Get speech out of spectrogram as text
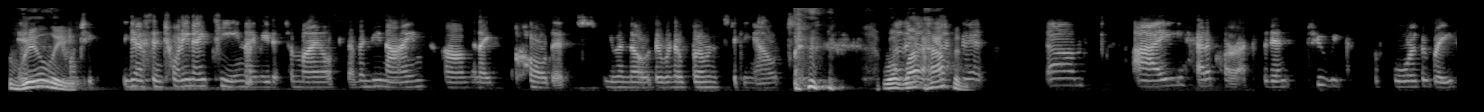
Really? 20, yes, in 2019, I made it to mile 79, um, and I called it, even though there were no bones sticking out. well, Other what happened? um, I had a car accident two weeks before the race.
